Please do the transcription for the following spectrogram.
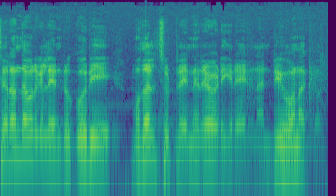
சிறந்தவர்கள் என்று கூறி முதல் சுற்றை நிறைவடைகிறேன். நன்றி வணக்கம்.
